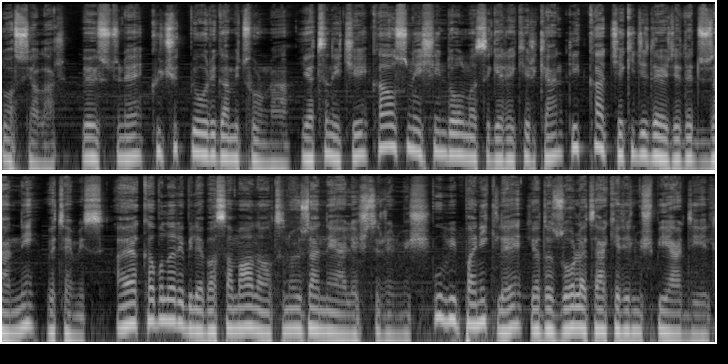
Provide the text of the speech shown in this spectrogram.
dosyalar ve üstüne küçük bir origami turna. Yatın içi kaosun eşiğinde olması gerekirken dikkat çekici derecede düzenli ve temiz. Ayakkabıları bile basamağın altına özenle yerleştirilmiş. Bu bir panikle ya da zorla terk edilmiş bir yer değil.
